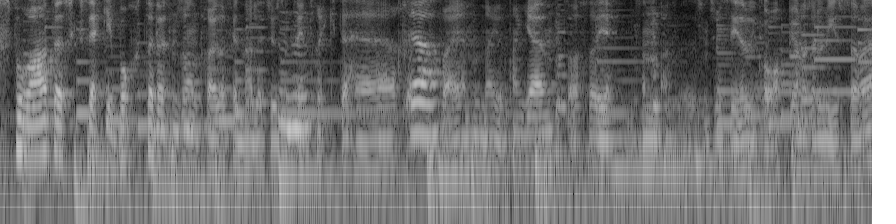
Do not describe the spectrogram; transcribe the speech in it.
sporadisk så gikk jeg bort til det som sånn, prøvde å finne litt ut om mm. jeg trykte her ja. på en tangent, og så gikk sånn, altså, som du sier, det går opp igjen, og så det lysere.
